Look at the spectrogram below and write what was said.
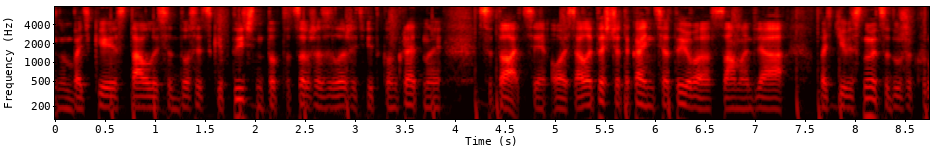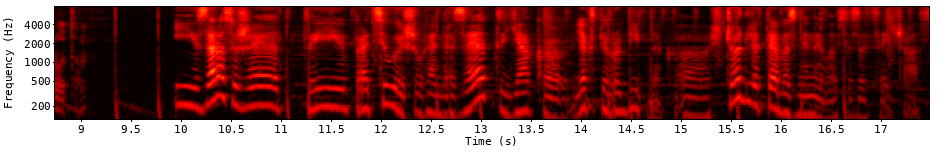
батьки ставилися досить скептично, тобто це вже залежить від конкретної ситуації. Ось, але те, що така ініціатива саме для батьків існує, це дуже круто. І зараз уже ти працюєш у Гендер Z як, як співробітник. Е, Що для тебе змінилося за цей час?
